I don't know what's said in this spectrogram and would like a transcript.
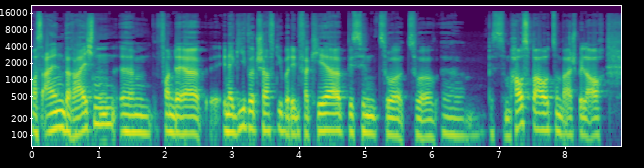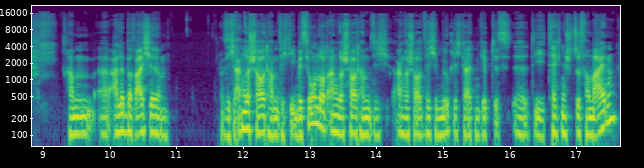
aus allen Bereichen, ähm, von der Energiewirtschaft über den Verkehr bis hin zur, zur äh, bis zum Hausbau zum Beispiel auch, haben äh, alle Bereiche sich angeschaut, haben sich die Emissionen dort angeschaut, haben sich angeschaut, welche Möglichkeiten gibt es, äh, die technisch zu vermeiden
